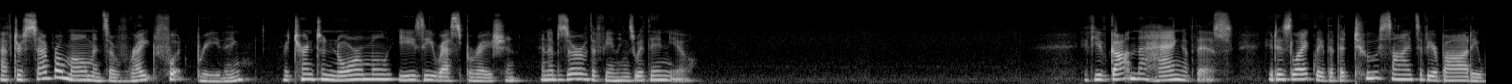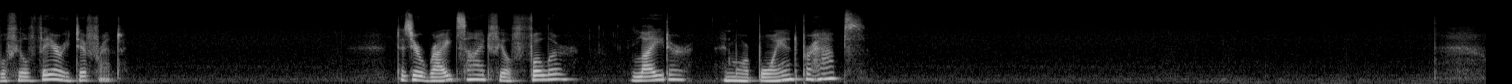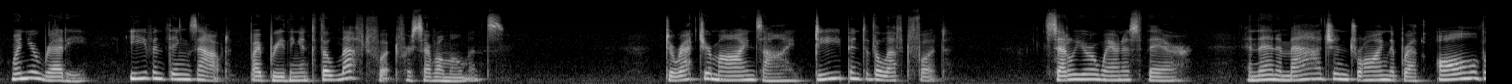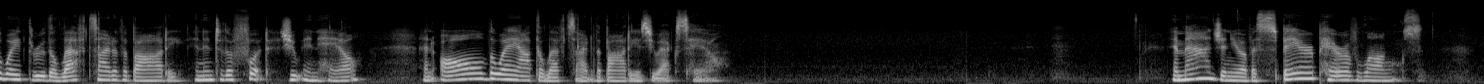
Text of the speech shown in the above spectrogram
After several moments of right foot breathing, return to normal, easy respiration and observe the feelings within you. If you've gotten the hang of this, it is likely that the two sides of your body will feel very different. Does your right side feel fuller, lighter, and more buoyant, perhaps? When you're ready, even things out by breathing into the left foot for several moments. Direct your mind's eye deep into the left foot. Settle your awareness there, and then imagine drawing the breath all the way through the left side of the body and into the foot as you inhale and all the way out the left side of the body as you exhale. Imagine you have a spare pair of lungs.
